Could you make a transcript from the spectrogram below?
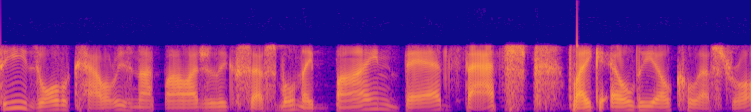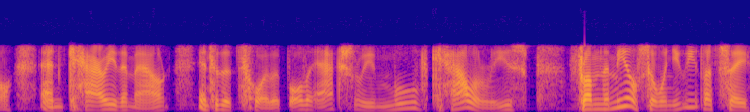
seeds, all the calories are not biologically accessible, and they bind bad fats like LDL cholesterol and carry them out into the toilet bowl. They actually remove calories from the meal. So when you eat, let's say,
